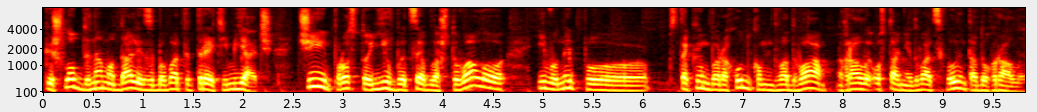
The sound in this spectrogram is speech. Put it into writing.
пішло б Динамо далі забивати третій м'яч, чи просто їх би це влаштувало, і вони б е, з таким би рахунком 2-2 грали останні 20 хвилин та дограли.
